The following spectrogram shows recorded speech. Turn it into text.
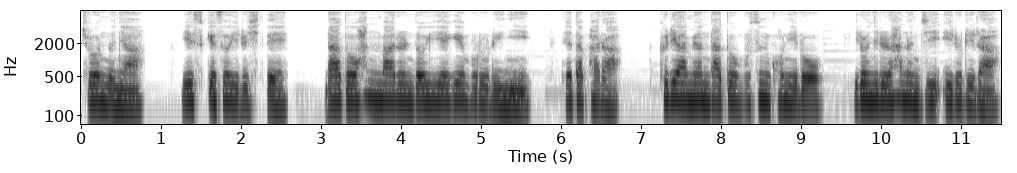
주었느냐? 예수께서 이르시되 나도 한 말을 너희에게 물으리니 대답하라. 그리하면 나도 무슨 권위로 이런 일을 하는지 이르리라.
